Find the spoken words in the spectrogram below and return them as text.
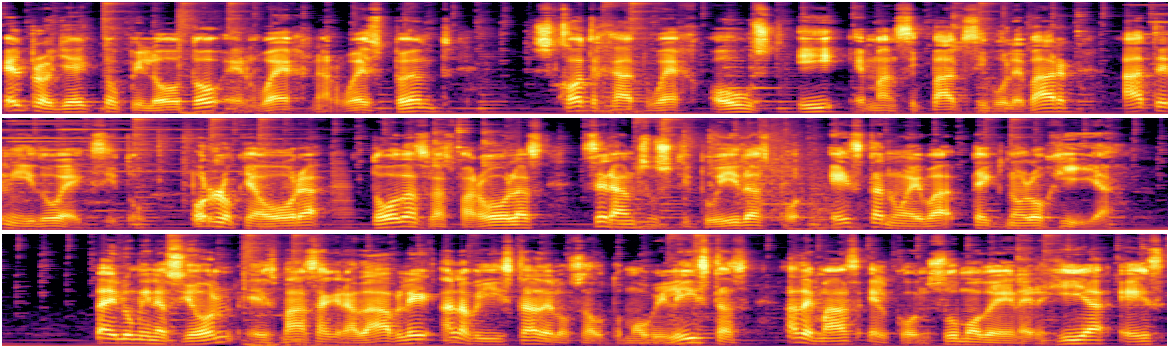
El proyecto piloto en Weg naar Westpunt, Weg Oost y Emancipatie Boulevard ha tenido éxito, por lo que ahora todas las farolas serán sustituidas por esta nueva tecnología. La iluminación es más agradable a la vista de los automovilistas, además el consumo de energía es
